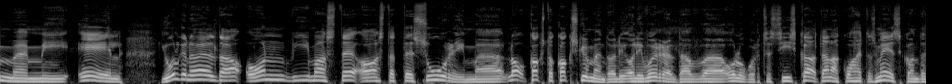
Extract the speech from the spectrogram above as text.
MM-i eel, julgen öelda, on viimaste aastate suurim. no kaks tuhat kakskümmend oli, oli võrreldav olukord, sest siis ka Tänak vahetas meeskonda,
